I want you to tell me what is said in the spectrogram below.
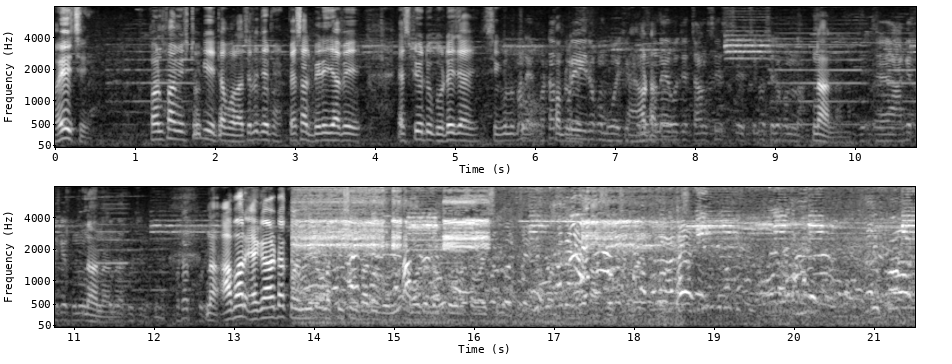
হয়েছে। কনফার্ম স্ট্রোকই এটা বলা ছিল যে প্রেশার বেড়ে যাবে এসপিও টু ঘটে যায় সেগুলো তো মানে হঠাৎ হ্যাঁ, মানে করে। ওই যে চান্সেস ছিল সেরকম না। না না না। যে, আহ, আগে থেকে কোনো না, না, আবার এগারোটা কর্মীরা ওরা পেশেন্ট পার্টি বলল আমাদের ডক্টর সবাই ছিল। আবার।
